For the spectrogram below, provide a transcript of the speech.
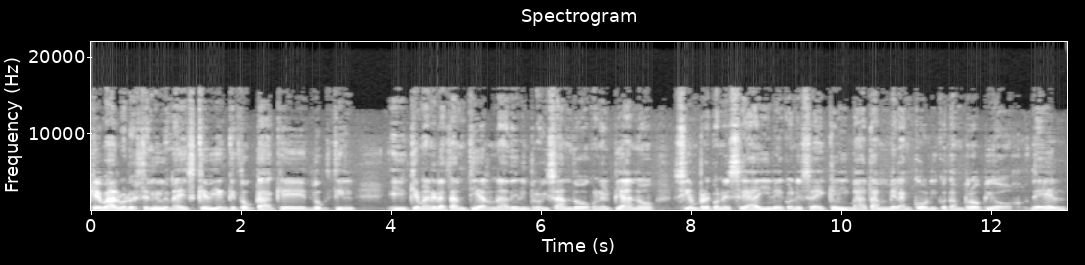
Qué bárbaro este Lil Mays, qué bien que toca, qué dúctil y qué manera tan tierna de ir improvisando con el piano, siempre con ese aire, con ese clima tan melancólico, tan propio de él.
